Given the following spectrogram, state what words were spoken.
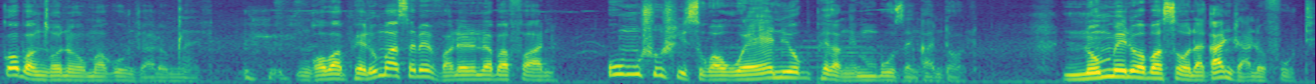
koba ngcono uma kunjalo nxele ngoba phela uma sebevalele labafana umshushisi kwawena yokupheka ngembuzo enkantolo nomeli wabasola kanjalo futhi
